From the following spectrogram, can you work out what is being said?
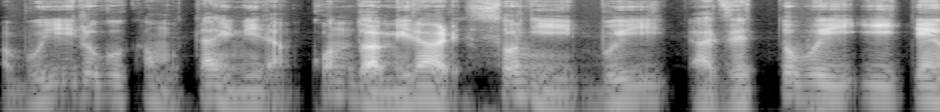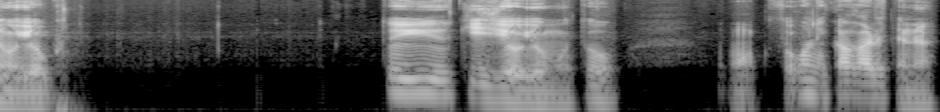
Vlog かも第2弾、今度はミラーレス、ソニー v あ ZVE10 を呼ぶ。という記事を読むと、そこに書かれてるのは、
